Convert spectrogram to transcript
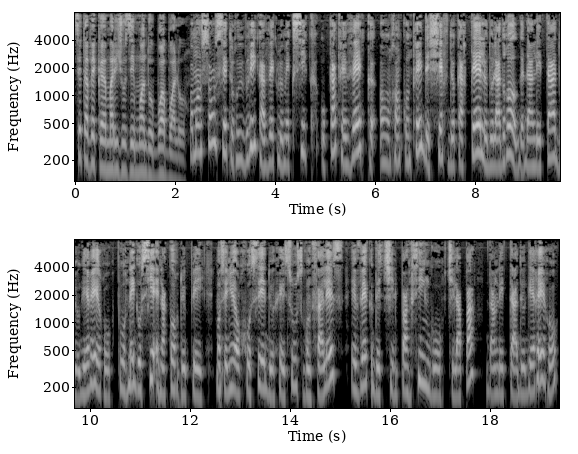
C'est avec Marie-Josée Mwando Boisboilo. Commençons cette rubrique avec le Mexique où quatre évêques ont rencontré des chefs de cartel de la drogue dans l'état de Guerrero pour négocier un accord de paix. Monseigneur José de Jesus González, évêque de Chilpancingo, Chilapa, dans l'état de Guerrero,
